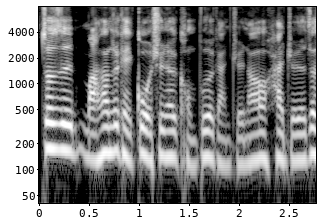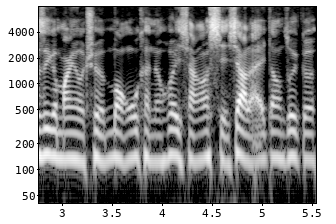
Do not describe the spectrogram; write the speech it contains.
就是马上就可以过去那个恐怖的感觉，然后还觉得这是一个蛮有趣的梦，我可能会想要写下来当做一个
